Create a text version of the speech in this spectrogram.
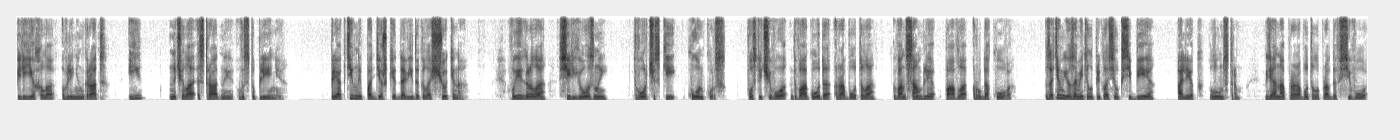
переехала в Ленинград и начала эстрадные выступления. При активной поддержке Давида Голощекина выиграла серьезный творческий конкурс, после чего два года работала в ансамбле Павла Рудакова. Затем ее заметил и пригласил к себе Олег Лунстром, где она проработала, правда, всего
